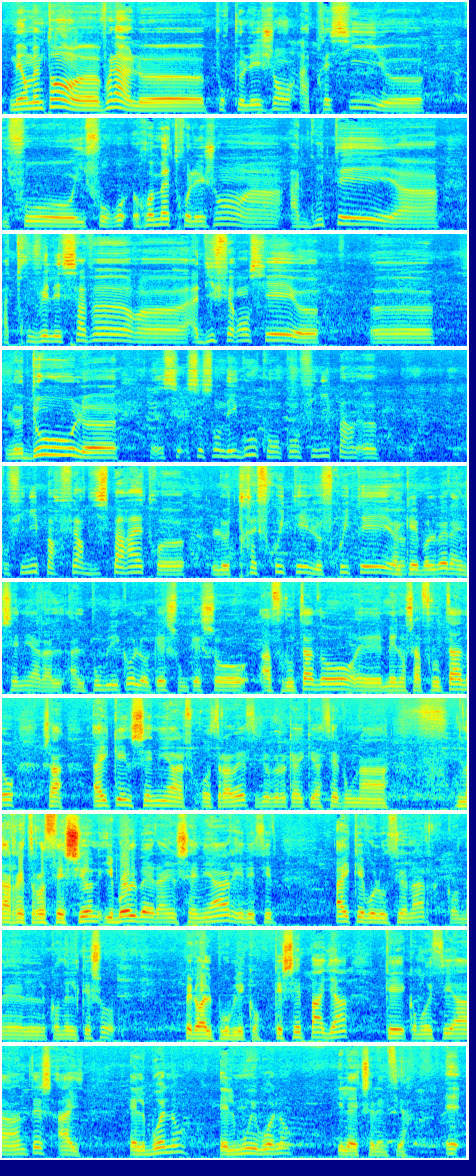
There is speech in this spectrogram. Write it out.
Mais en même temps, euh, voilà, le- pour que les gens apprécient, euh, il faut, il faut re- remettre les gens à, à goûter, à, à trouver les saveurs, euh, à différencier le doux. le- ce, ce sont des goûts qu'on qu'on finit par euh, qu'on finit par faire disparaître euh, le très fruité, le fruité. euh, hay que volver a enseñar al, al público lo que es un queso afrutado, eh, menos afrutado, o sea, hay que enseñar otra vez, yo creo que hay que hacer una, una retrocesión y volver a enseñar y decir, hay que evolucionar con el, con el queso, pero al público, que sepa ya que, como decía antes, hay el bueno, el muy bueno y la excelencia. Et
